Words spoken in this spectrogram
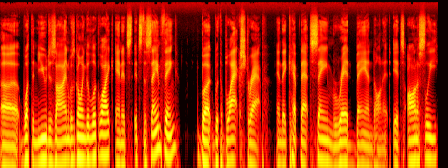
uh, what the new design was going to look like, and it's it's the same thing, but with a black strap, and they kept that same red band on it. It's honestly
